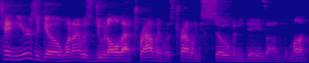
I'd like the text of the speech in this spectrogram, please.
10 years ago when I was doing all that traveling. I was traveling so many days out of the month.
